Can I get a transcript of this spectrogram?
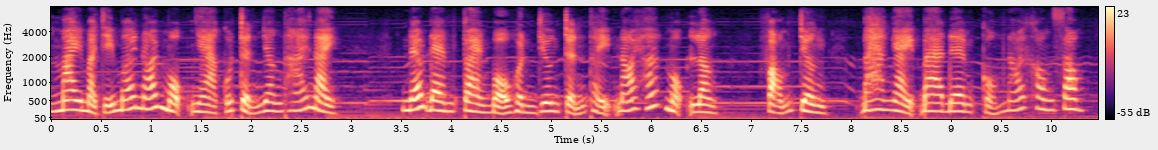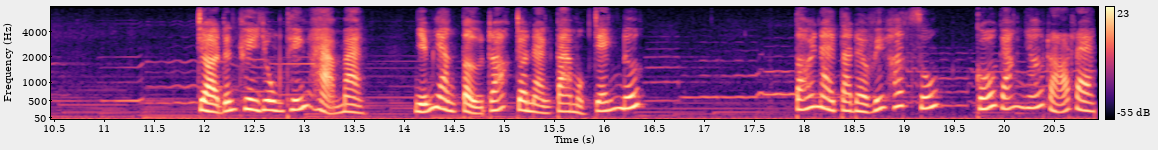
May mà chỉ mới nói một nhà của trịnh nhân thái này. Nếu đem toàn bộ huỳnh dương trịnh thị nói hết một lần, phỏng chừng ba ngày ba đêm cũng nói không xong. Chờ đến khi dung thiến hạ màn, nhiễm nhan tự rót cho nàng ta một chén nước. Tối nay ta đều viết hết xuống, cố gắng nhớ rõ ràng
